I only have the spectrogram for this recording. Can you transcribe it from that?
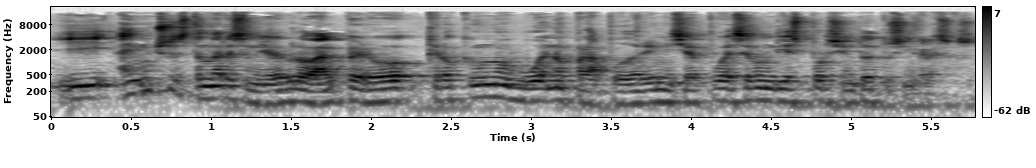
y hay muchos estándares a nivel global, pero creo que uno bueno para poder iniciar puede ser un 10% de tus ingresos,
